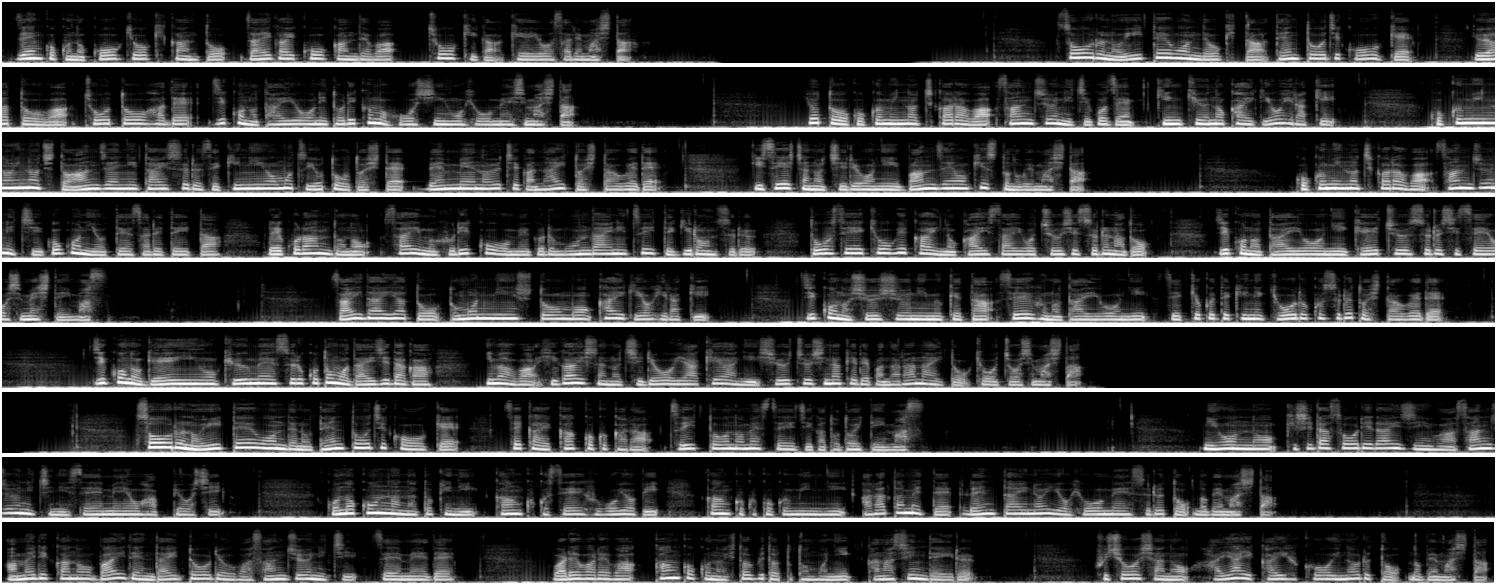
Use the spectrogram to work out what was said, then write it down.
全国の公共機関と在外公館では長期が掲揚されました。ソウルのイーテウォンで起きた転倒事故を受け与野党は超党派で事故の対応に取り組む方針を表明しました。与党国民の力は30日午前緊急の会議を開き国民の命と安全に対する責任を持つ与党として弁明の余地がないとした上で犠牲者の治療に万全を期すと述べました。国民の力は30日午後に予定されていたレコランドの債務不履行をめぐる問題について議論する統制協議会の開催を中止するなど事故の対応に傾注する姿勢を示しています。最大野党共に民主党も会議を開き事故の収拾に向けた政府の対応に積極的に協力するとした上で事故の原因を究明することも大事だが今は被害者の治療やケアに集中しなければならないと強調しました。ソウルのイーテウォンでの転倒事故を受け世界各国から追悼のメッセージが届いています。日本の岸田総理大臣は30日に声明を発表しこの困難な時に韓国政府及び韓国国民に改めて連帯の意を表明すると述べました。アメリカのバイデン大統領は30日声明で我々は韓国の人々と共に悲しんでいる。負傷者の早い回復を祈ると述べました。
